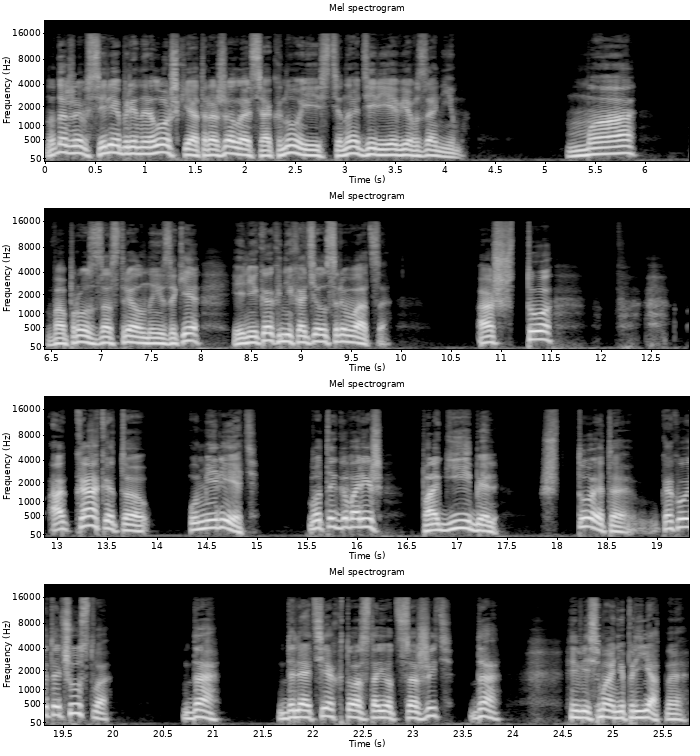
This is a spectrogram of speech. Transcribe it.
но даже в серебряной ложке отражалось окно и стена деревьев за ним. «Ма...» — вопрос застрял на языке и никак не хотел срываться. «А что...» А как это умереть? Вот ты говоришь «погибель». Что это? Какое-то чувство? Да. Для тех, кто остается жить, да. И весьма неприятное.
